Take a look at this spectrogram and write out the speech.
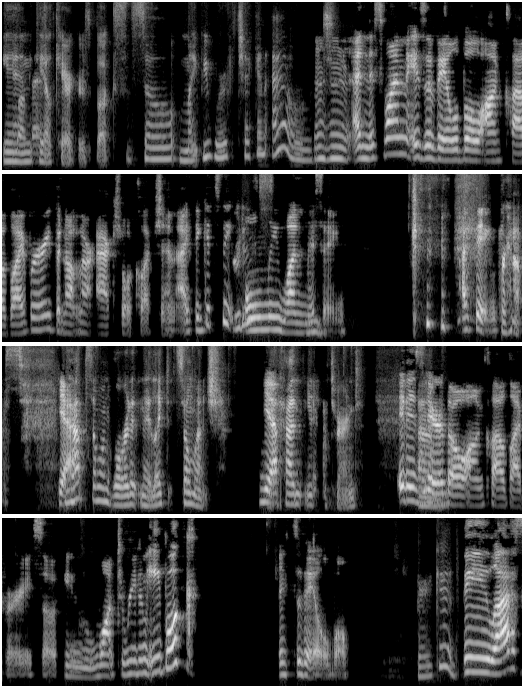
in it. Gail Carriger's books. So might be worth checking out. hmm And this one is available on Cloud Library, but not in our actual collection. I think it's the Prudence? only one Mm. missing. I think. Perhaps. Yeah. Perhaps someone borrowed it and they liked it so much. Yeah. It hadn't yet returned. It is there Um, though on Cloud Library. So if you want to read an ebook, it's available. Very good. The last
